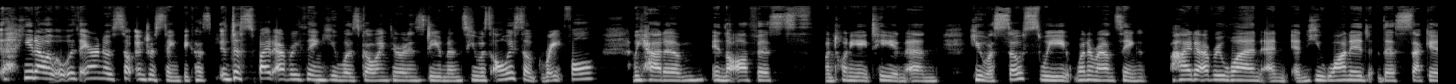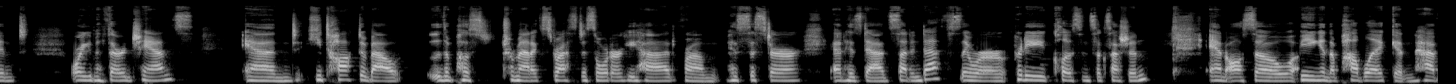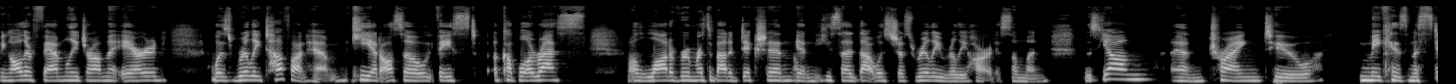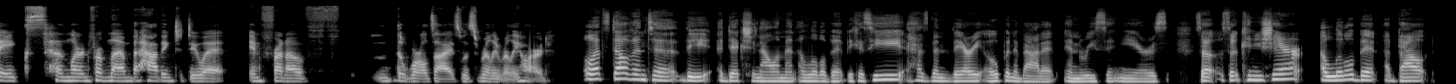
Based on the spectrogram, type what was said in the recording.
you know, with Aaron, it was so interesting because despite everything he was going through in his demons, he was always so grateful. We had him in the office in 2018 and he was so sweet, went around saying hi to everyone and, and he wanted this second or even third chance. And he talked about the post traumatic stress disorder he had from his sister and his dad's sudden deaths. They were pretty close in succession. And also being in the public and having all their family drama aired was really tough on him. He had also faced a couple arrests, a lot of rumors about addiction. And he said that was just really, really hard as someone who's young and trying to make his mistakes and learn from them, but having to do it in front of the world's eyes was really, really hard. Let's delve into the addiction element a little bit because he has been very open about it in recent years. So, so can you share a little bit about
